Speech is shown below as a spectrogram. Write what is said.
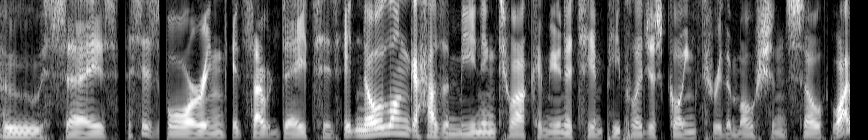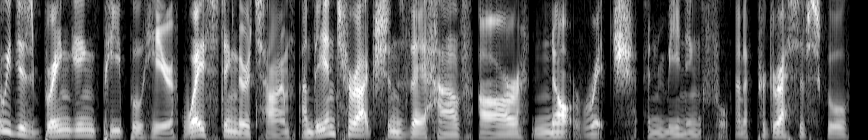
who says, This is boring, it's outdated, it no longer has a meaning to our community, and people are just going through the motions. So, why are we just bringing people here, wasting their time, and the interactions they have are not rich and meaningful? And a progressive school,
